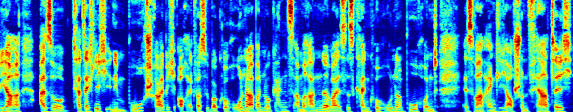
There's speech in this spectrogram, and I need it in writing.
Ja, also tatsächlich in dem Buch schreibe ich auch etwas über Corona, aber nur ganz am Rande, weil es ist kein Corona-Buch und es war eigentlich auch schon fertig,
